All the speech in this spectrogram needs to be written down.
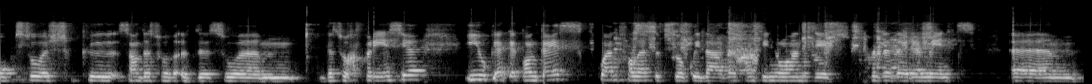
ou pessoas que são da sua, da, sua, da sua referência e o que é que acontece quando falece a pessoa cuidada continuam a ter verdadeiramente um,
